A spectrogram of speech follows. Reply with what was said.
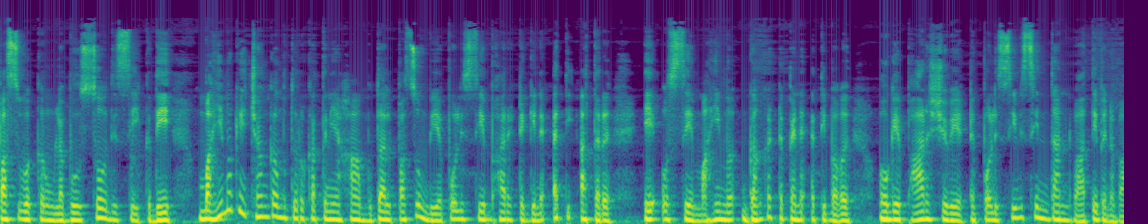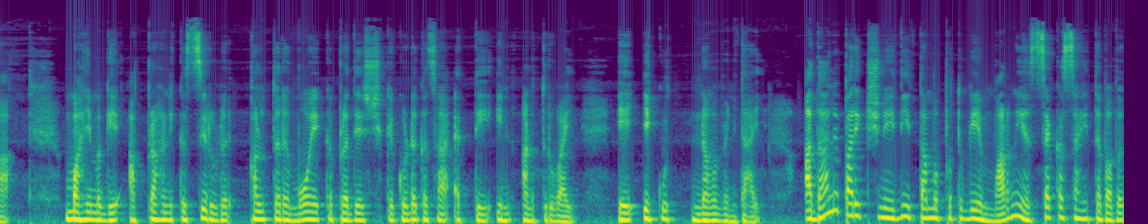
පසුව කරනු ලැබූ සෝදිසයකදී මහිමගේ ජංගම දුරකථනය හා මුදල් පසුම්බිය පොලිසිය භාරටගෙන ඇති අතර ඒ ඔස්සේ මහිම ගඟට පැන ඇති බව ඔහුගේ පාර්ශවයට පොලිසි විසින් දන්වා තිබෙනවා. මහිමගේ අප්‍රාණික සිරුර කළුතර මෝයක ප්‍රදේශික ගොඩගසා ඇත්තේ ඉන් අනතුරුවයි. ඒ ඉකුත් නවවැනිතයි. අදාළ පරීක්ෂණයේදී තම පුතුගේ මරණය සැක සහිත බව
